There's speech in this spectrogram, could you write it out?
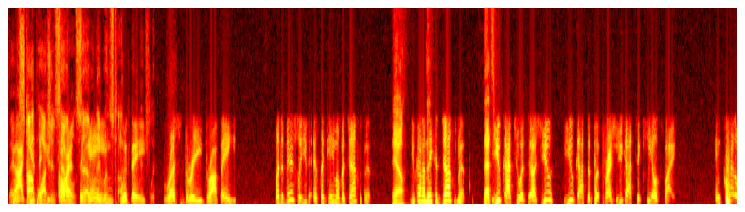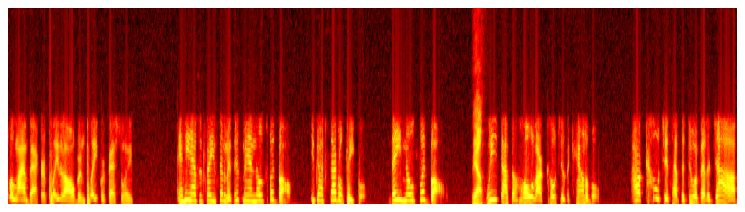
They now, a I get that stopwatch you in seven on seven. They game stop with a rush three, drop eight, but eventually you, it's a game of adjustments. Yeah. You got to make adjustments. That's you got to adjust. You you got to put pressure. You got to kill Spike. Incredible linebacker, played at Auburn, played professionally, and he has the same sentiment. This man knows football. You got several people. They know football. Yeah. We've got to hold our coaches accountable. Our coaches have to do a better job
